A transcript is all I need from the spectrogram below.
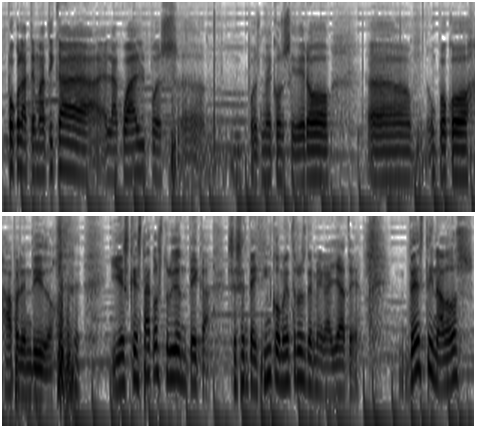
un poco la temática en la cual pues, eh, pues me considero eh, un poco aprendido. y es que está construido en teca, 65 metros de megayate, destinados,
